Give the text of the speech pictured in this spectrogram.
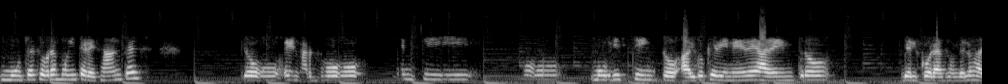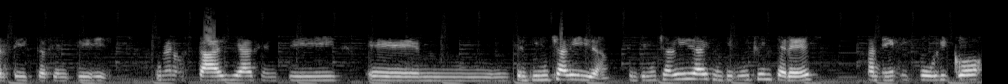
muchas obras muy interesantes. Yo en Arbo sentí muy distinto, algo que viene de adentro del corazón de los artistas, sentí una nostalgia, sentí, em, sentí mucha vida, sentí mucha vida y sentí mucho interés también el público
